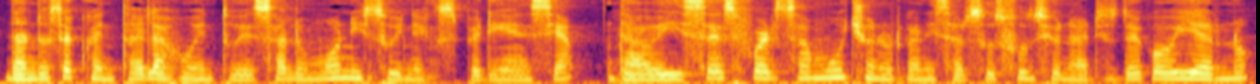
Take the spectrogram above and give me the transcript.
Dándose cuenta de la juventud de Salomón y su inexperiencia, David se esfuerza mucho en organizar sus funcionarios de gobierno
